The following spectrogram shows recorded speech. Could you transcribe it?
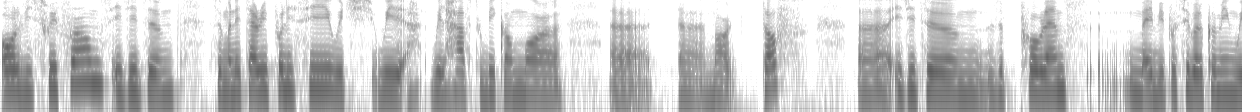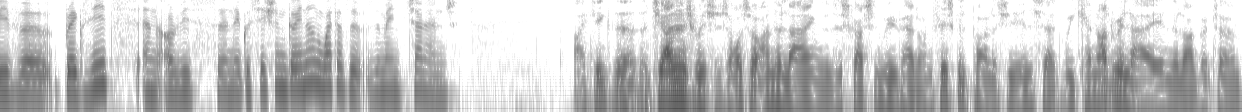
all these reforms? Is it the monetary policy, which we will have to become more, more tough? Uh, is it um, the problems maybe possible coming with uh, Brexit and all this uh, negotiation going on? What are the, the main challenge? I think the, the challenge, which is also underlying the discussion we've had on fiscal policy, is that we cannot rely in the longer term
